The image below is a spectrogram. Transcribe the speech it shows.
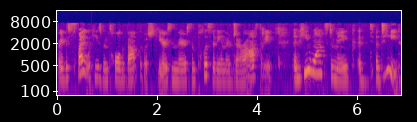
right, despite what he's been told about the Bashkirs and their simplicity and their generosity. And he wants to make a, a deed,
